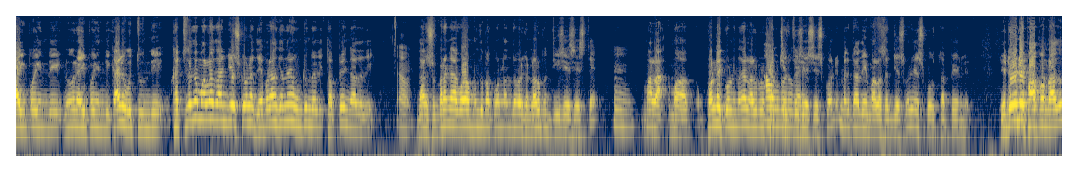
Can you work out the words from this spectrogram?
ఆగిపోయింది నూనె అయిపోయింది కానీ ఒత్తి ఉంది ఖచ్చితంగా మళ్ళీ దాన్ని చేసుకోండి దీపరాధన కిందనే ఉంటుంది అది. తప్పేం కాదు అది. దాన్ని శుభ్రంగా కూడా ముందు పక్క ఉన్నంత వరకు నలుపుని తీసేసేస్తే మళ్ళా మా కొండ ఎక్కువ కదా నలుపుని కట్. తీసేసేసుకొని మిగతాది మళ్ళీ సెట్ చేసుకొని వేసుకోవచ్చు తప్పేం లేదు. ఎటువంటి పాపం రాదు.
